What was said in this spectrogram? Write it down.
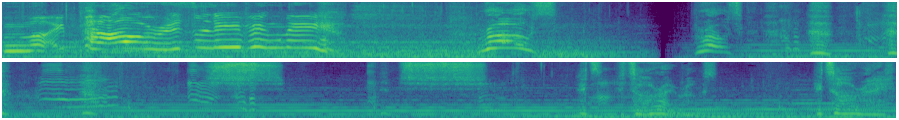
My power is leaving me. Rose! Rose! Shh. Shh. It's, it's all right, Rose. It's all right.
